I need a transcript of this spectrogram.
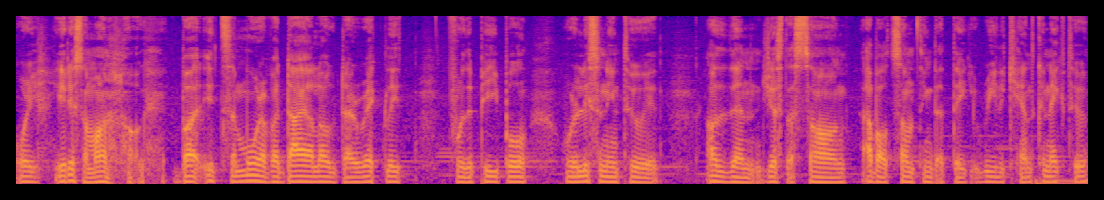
or it is a monologue but it's a more of a dialogue directly for the people who are listening to it other than just a song about something that they really can't connect to.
